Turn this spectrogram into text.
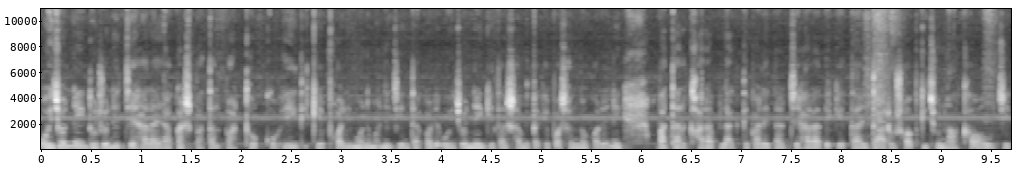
ওই জন্যই দুজনের চেহারায় আকাশ পাতাল পার্থক্য। এইদিকে ফলি মনে মনে চিন্তা করে, ওই জন্যই কি তার স্বামী তাকে পছন্দ করেনি? বা তার খারাপ লাগতে পারে, তার চেহারা দেখে, তাই তারও সব কিছু না খাওয়া উচিত।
